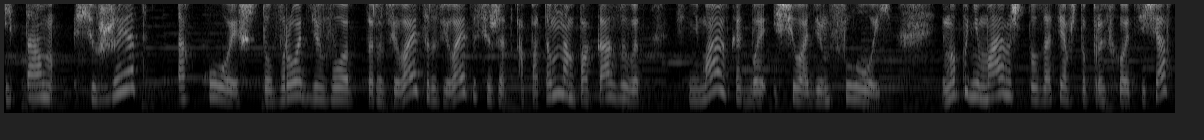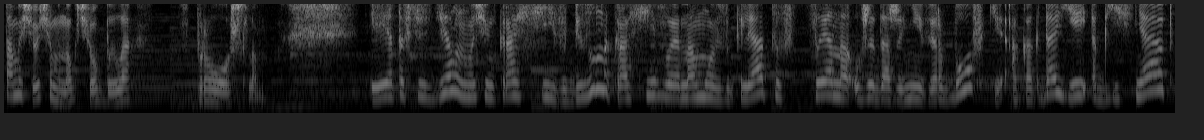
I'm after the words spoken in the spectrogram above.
И там сюжет такой, что вроде вот развивается, развивается сюжет, а потом нам показывают, снимают как бы еще один слой. И мы понимаем, что за тем, что происходит сейчас, там еще очень много чего было в прошлом. И это все сделано очень красиво. Безумно красивая, на мой взгляд, сцена уже даже не вербовки, а когда ей объясняют,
